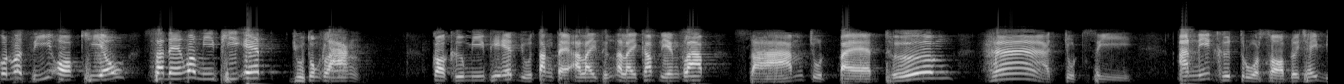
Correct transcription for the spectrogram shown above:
กฏว่าสีออกเขียว แสดงว่ามี PS อยู่ตรงกลาง ก็คือมี PS อยู่ตั้งแต่อะไรถึงอะไรครับเรียนครับ3.8 ถึง 5.4 อันนี้คือตรวจสอบโดยใช้ B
